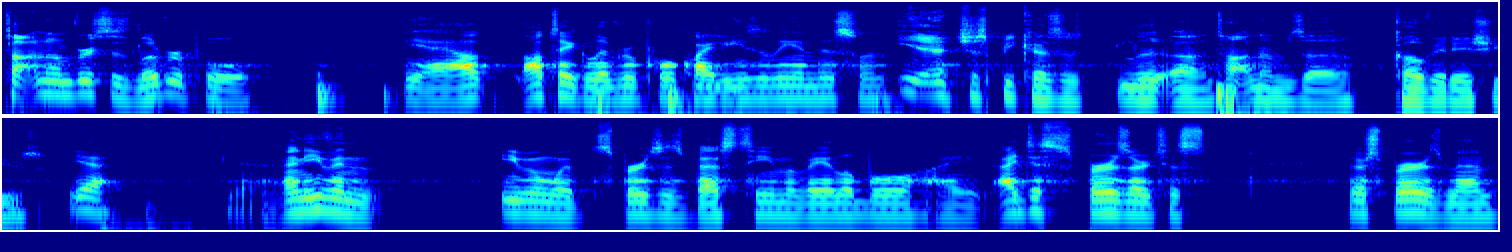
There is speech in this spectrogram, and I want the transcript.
Tottenham versus Liverpool. yeah. I'll I'll take Liverpool quite easily in this one. Yeah, just because of uh, Tottenham's uh, COVID issues. Yeah, yeah, and even even with Spurs' best team available, I I just Spurs are just they're Spurs, man.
